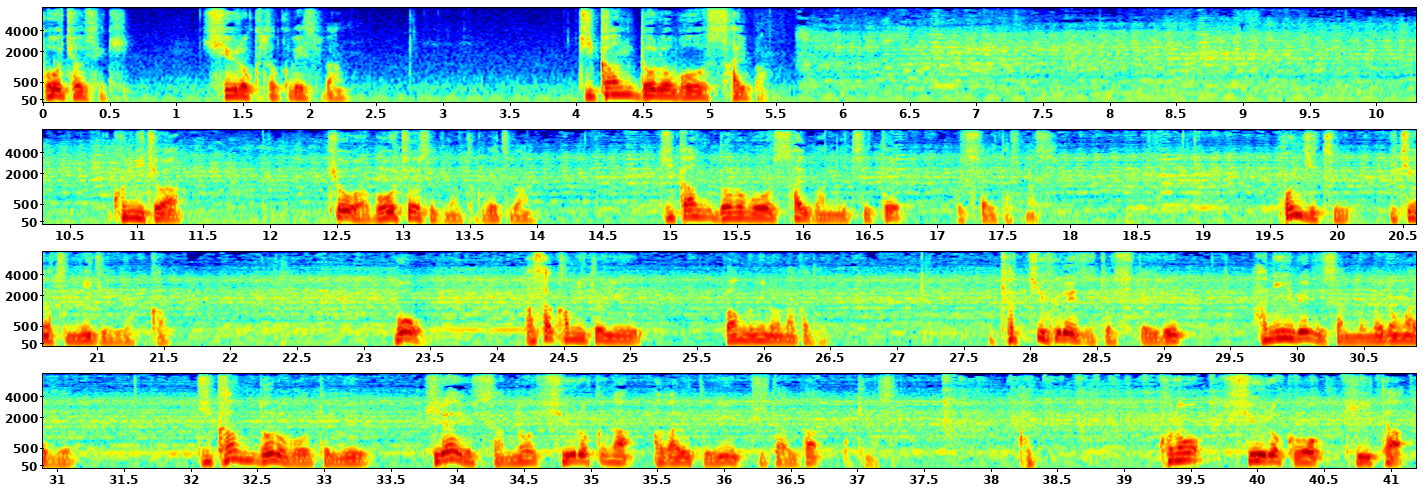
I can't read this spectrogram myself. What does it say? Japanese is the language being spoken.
傍聴席。収録特別版。時間泥棒裁判。こんにちは。今日は傍聴席の特別版。時間泥棒裁判についてお伝えいたします。本日1月24日。某朝上という番組の中でキャッチフレーズとしているハニーベリーさんの目の前で時間泥棒という平吉さんの収録が上がるという事態が起きました。はい。この収録を聞いた、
